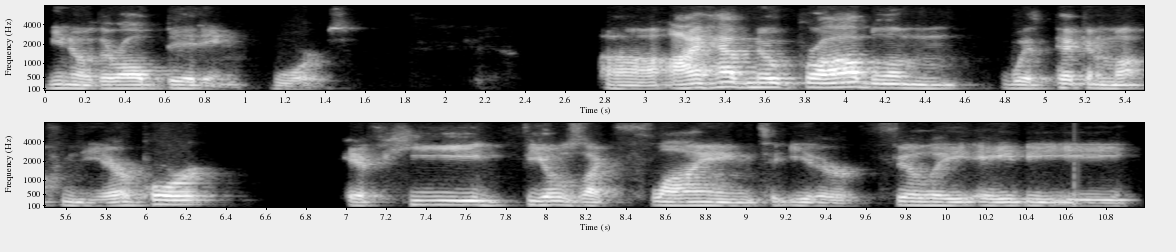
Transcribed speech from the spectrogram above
you know, they're all bidding wars. Uh, I have no problem with picking him up from the airport if he feels like flying to either Philly, ABE.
